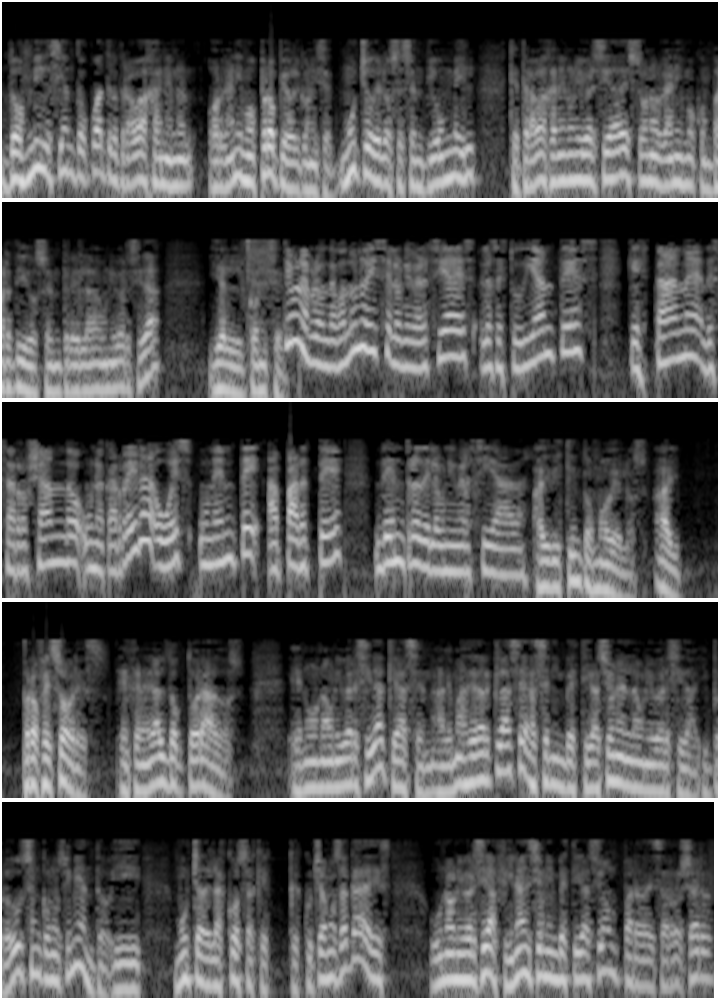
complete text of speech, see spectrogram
2.104 trabajan en organismos propios del CONICET. Muchos de los 61.000 que trabajan en universidades son organismos compartidos entre la universidad y el CONICET. Tengo una pregunta. Cuando uno dice la universidad, ¿es los estudiantes que están eh, desarrollando una carrera o es un ente aparte dentro de la universidad? Hay distintos modelos. Hay profesores, en general doctorados, en una universidad que hacen, además de dar clase, hacen investigación en la universidad y producen conocimiento. Y muchas de las cosas que, escuchamos acá es una universidad financia una investigación para desarrollar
